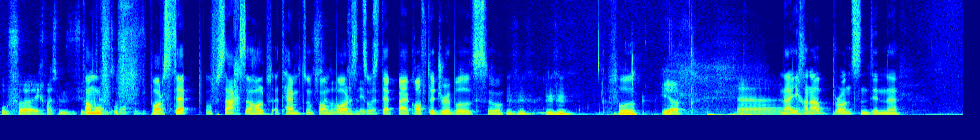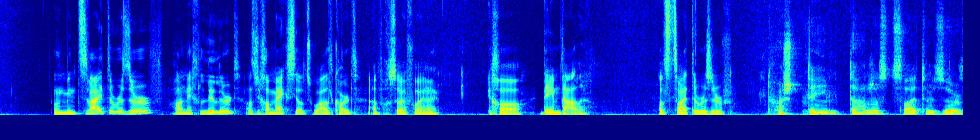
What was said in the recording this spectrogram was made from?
Auf, äh, ich weiß nicht wie viel Vor allem auf, auf ein paar Step, auf 6,5 Attempts und vor allem ein paar 6,5 sind so eben. Step Back, off the Dribbles, so. Mhm, mhm. Voll. Ja. Äh, Nein, ich habe auch Bronson drin. Und mein zweiter Reserve habe ich Lillard, also ich habe Maxi als Wildcard, einfach so FYI. Ich habe Dame Dalle als zweiter Reserve. Du hast den Dallas zweiter Reserve.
